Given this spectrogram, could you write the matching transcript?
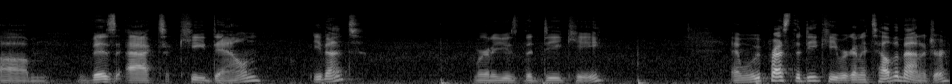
um, viz act key down event. We're going to use the D key. And when we press the D key, we're going to tell the manager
